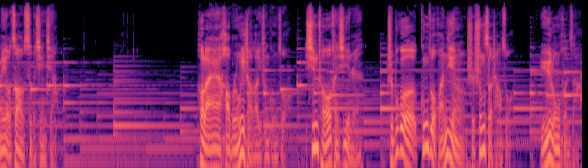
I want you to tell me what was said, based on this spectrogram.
没有造次的倾向。后来好不容易找到一份工作，薪酬很吸引人，只不过工作环境是声色场所。鱼龙混杂。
